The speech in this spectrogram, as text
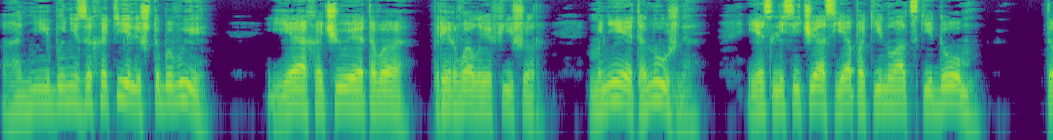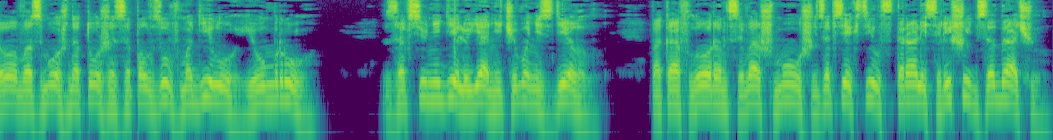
«Они бы не захотели, чтобы вы...» «Я хочу этого!» — прервал ее Фишер. «Мне это нужно! Если сейчас я покину адский дом, то, возможно, тоже заползу в могилу и умру. За всю неделю я ничего не сделал, пока Флоренс и ваш муж изо всех сил старались решить задачу.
